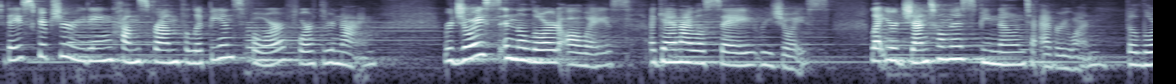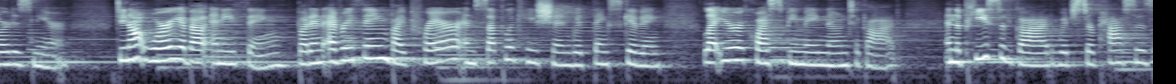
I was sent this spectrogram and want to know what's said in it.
Today's scripture reading comes from Philippians 4 4 through 9. Rejoice in the Lord always. Again, I will say, rejoice. Let your gentleness be known to everyone. The Lord is near. Do not worry about anything, but in everything, by prayer and supplication with thanksgiving, let your requests be made known to God. And the peace of God, which surpasses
